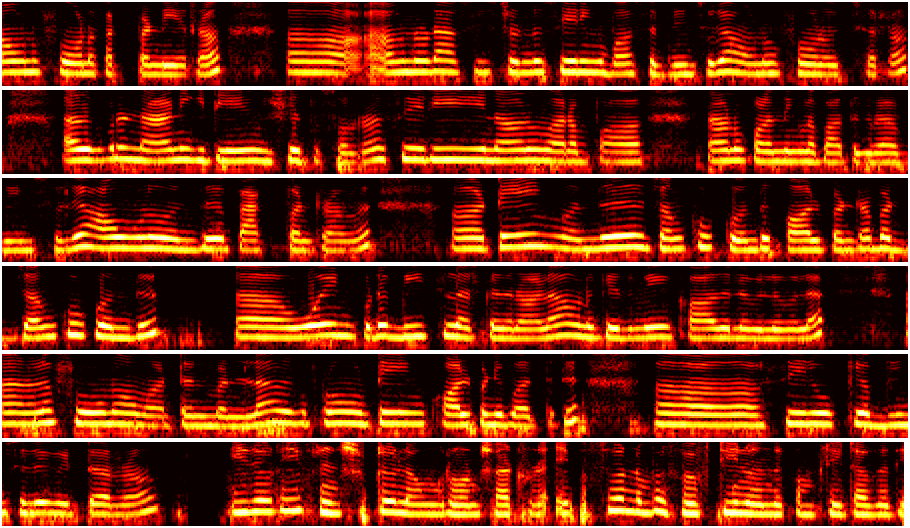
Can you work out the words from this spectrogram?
அவனும் ஃபோனை கட் பண்ணிடுறான். அவனோட அசிஸ்டண்ட்டும் சரிங்க பாஸ் அப்படின்னு சொல்லி அவனும் ஃபோன் வச்சிடுறான். அதுக்கப்புறம் நானிக்கிட்டேயும் விஷயத்த சொல்கிறான் சரி நானும் வரேன்ப்பா. நானும் குழந்தைங்கள பார்த்துக்குறேன் அப்படின்னு சொல்லி அவங்களும் வந்து பேக் பண்ணுறாங்க டேங் வந்து ஜங்குக்கு வந்து கால் பண்ணுறான் பட் ஜங்குக்கு வந்து ஓயின் கூட பீச்சில் இருக்கிறதுனால அவனுக்கு எதுவுமே காதில் விழுவலை. அதனால் ஃபோனும் அவன் அட்டன் பண்ணல. அதுக்கப்புறம் டேங் கால் பண்ணி பார்த்துட்டு சரி ஓகே அப்படின்னு சொல்லி விட்டுறான் இதோடய ஃப்ரெண்ட்ஷிப் டு லவ் க்ரௌண்ட் ஷார்ட்டோட எபிசோட் நம்பர் ஃபிஃப்டீன் வந்து கம்ப்ளீட் ஆகுது.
